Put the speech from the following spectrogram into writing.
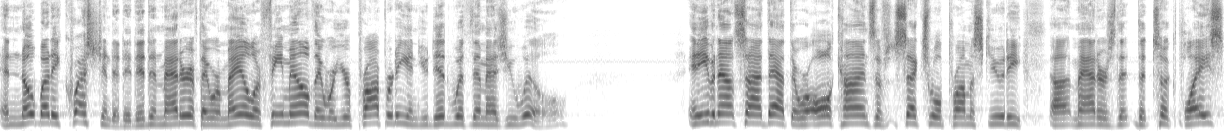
and nobody questioned it. It didn't matter if they were male or female, they were your property, and you did with them as you will. And even outside that, there were all kinds of sexual promiscuity uh, matters that, that took place.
